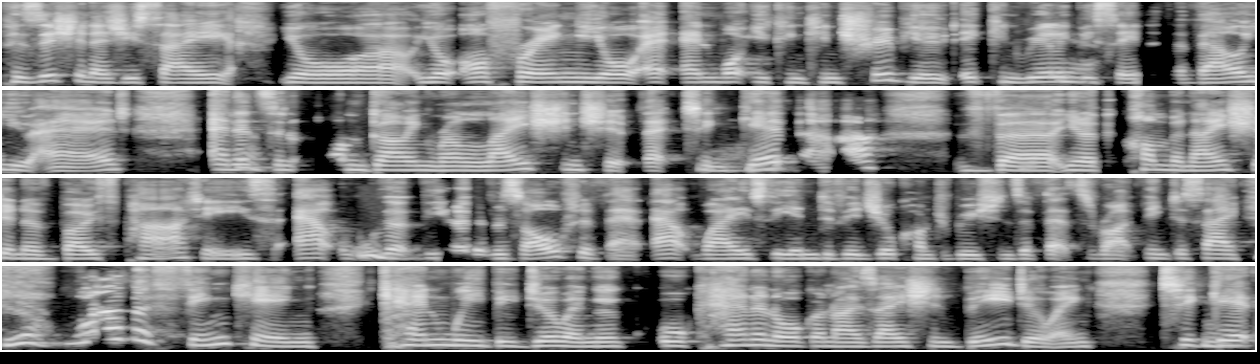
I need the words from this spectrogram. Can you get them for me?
position as you say your your offering your and what you can contribute it can really yeah. be seen as a value add and yeah. it's an ongoing relationship that together the you know the combination of both parties out mm-hmm. the you know the result of that outweighs the individual contributions if that's the right thing to say yeah. what other thinking can we be doing or can an organization be doing to mm-hmm. get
